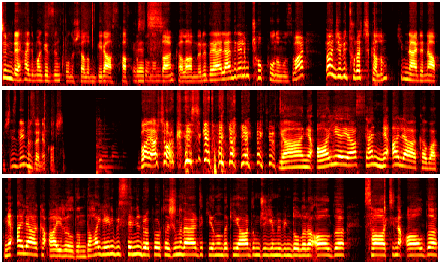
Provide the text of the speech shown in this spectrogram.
Şimdi hadi magazin konuşalım biraz hafta Evet. sonundan kalanları değerlendirelim. Çok konumuz var. Önce bir tura çıkalım. Kim nerede ne yapmış izleyelim üzerine konuşalım. Bayağı şarkı eşlik ederken yayına girdim. Yani Aliye ya sen ne alaka bak ne alaka ayrıldın. Daha yeni biz senin röportajını verdik. Yanındaki yardımcı 20 bin dolara aldı. Saatini aldı.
